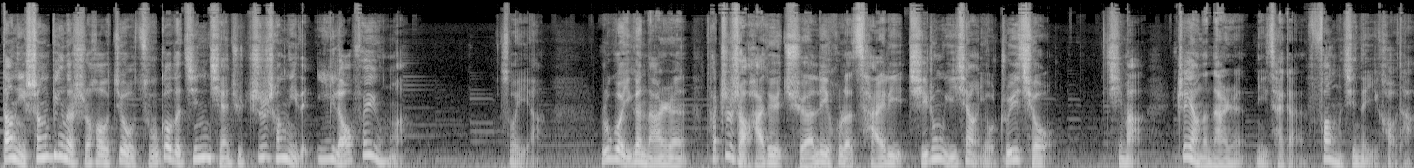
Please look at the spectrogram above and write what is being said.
当你生病的时候就有足够的金钱去支撑你的医疗费用吗？所以啊，如果一个男人他至少还对权力或者财力其中一项有追求，起码。这样的男人，你才敢放心的依靠他。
